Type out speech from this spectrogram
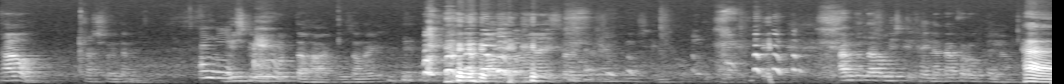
খাও অসুবিধা নেই আর নিয়ে- মিষ্টি মুখ করতে হয় বুঝা নাই আমি তো তাও মিষ্টি খাই না তারপরেও খাইলাম হ্যাঁ।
